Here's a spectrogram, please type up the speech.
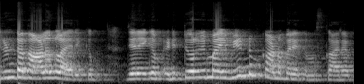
ഇരുണ്ട നാളുകളായിരിക്കും. ജനകം എഡിറ്റോറിയലുമായി വീണ്ടും കാണും വരെ. നമസ്കാരം.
